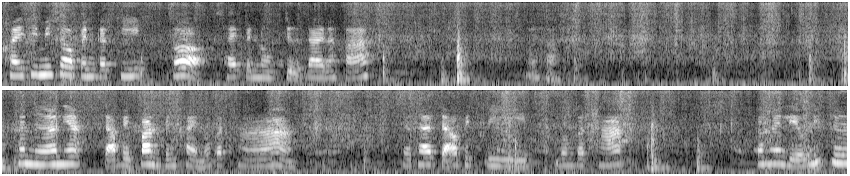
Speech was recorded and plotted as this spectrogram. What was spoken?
ใค รที่ไม่ชอบเป็นกะทิก็ใช้เป็นนมจืดได้นะคะนี่ค่ะ ถ้าเนื้อเนี้ยจะเอาไปปั้นเป็นไข่นกกระทา แต่ถ้าจะเอาไปจีบนกระทะ ก็ให้เหลวนิดนึ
